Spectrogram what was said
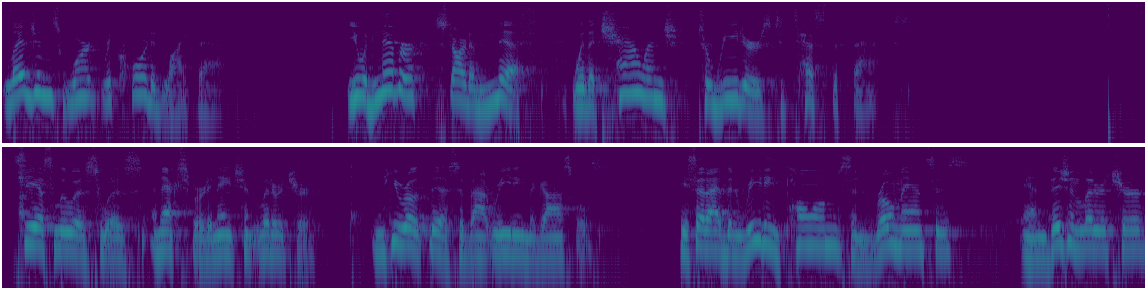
legends weren't recorded like that. You would never start a myth with a challenge to readers to test the facts. C.S. Lewis was an expert in ancient literature, and he wrote this about reading the Gospels. He said, I've been reading poems and romances and vision literature,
